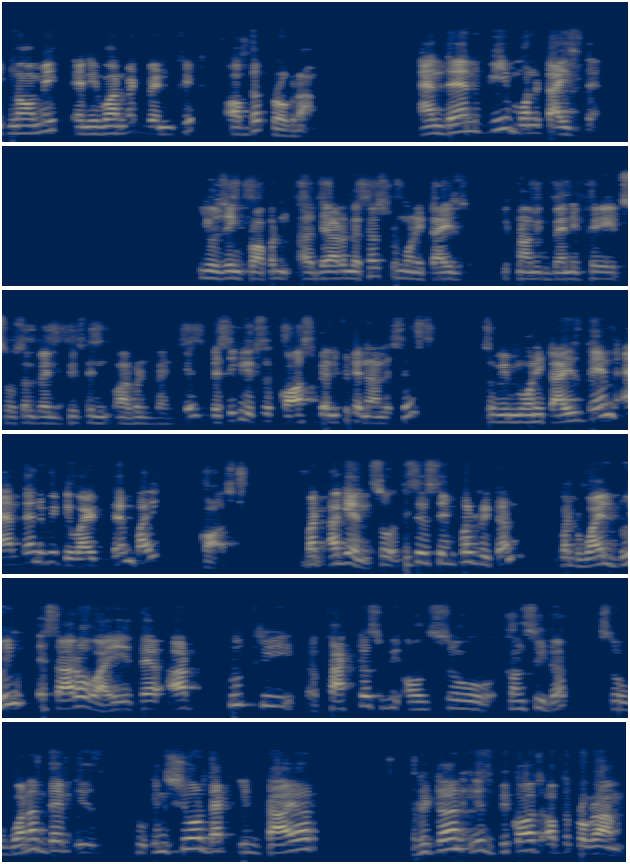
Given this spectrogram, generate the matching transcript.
economic, and environment benefit of the program. And then we monetize them using proper, uh, there are methods to monetize economic benefits, social benefits, environment benefits. Basically, it's a cost benefit analysis. So we monetize them and then we divide them by cost. But again, so this is simple return. But while doing SROI, there are two, three factors we also consider. So one of them is to ensure that entire return is because of the program.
